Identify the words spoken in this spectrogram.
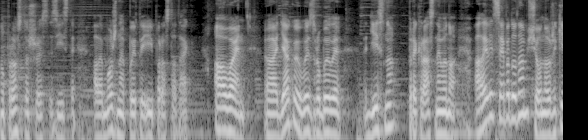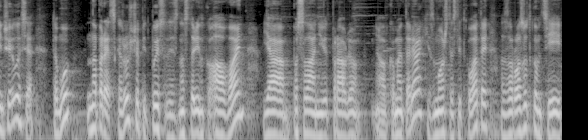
ну просто щось з'їсти. Але можна пити і просто так. Е, дякую, ви зробили дійсно прекрасне вино. Але від себе додам, що воно вже кінчилося. Тому наперед скажу, що підписуйтесь на сторінку Аувайн. Я посилання відправлю в коментарях і зможете слідкувати за розвитком цієї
